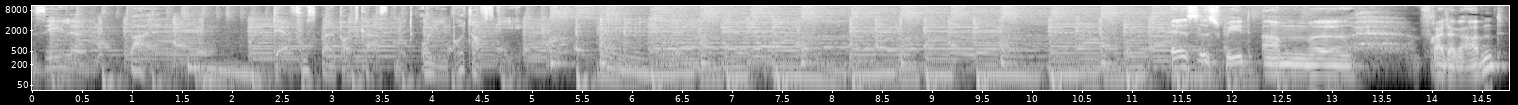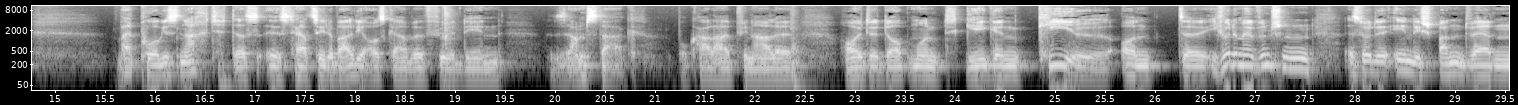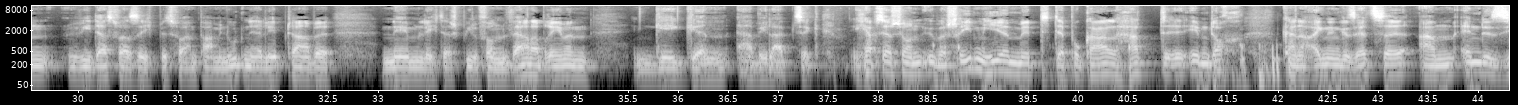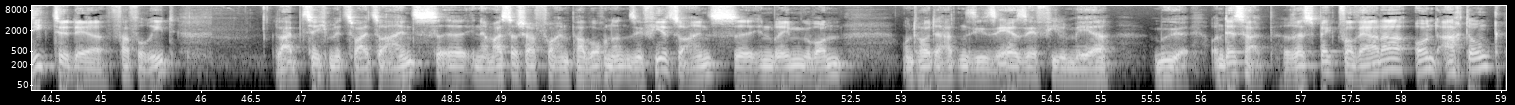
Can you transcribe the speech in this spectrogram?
Seele, Ball. Der Fußball-Podcast mit Uli Potowski. Es ist spät am äh, Freitagabend. Walpurgisnacht, das ist Herz, Seele, Ball, die Ausgabe für den Samstag. Pokalhalbfinale heute Dortmund gegen Kiel. Und äh, ich würde mir wünschen, es würde ähnlich spannend werden wie das, was ich bis vor ein paar Minuten erlebt habe, nämlich das Spiel von Werder Bremen gegen RB Leipzig. Ich habe es ja schon überschrieben hier mit der Pokal hat äh, eben doch keine eigenen Gesetze. Am Ende siegte der Favorit. Leipzig mit 2 zu 1. Äh, in der Meisterschaft vor ein paar Wochen hatten sie 4 zu 1 in Bremen gewonnen. Und heute hatten sie sehr, sehr viel mehr Mühe. Und deshalb Respekt vor Werder und Achtung,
